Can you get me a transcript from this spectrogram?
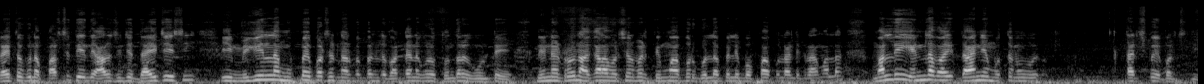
రైతులకున్న పరిస్థితి ఏంది ఆలోచించి దయచేసి ఈ మిగిలిన ముప్పై పర్సెంట్ నలభై పర్సెంట్ వడ్డన కూడా తొందరగా ఉంటే నిన్నటి రోజున అకాల వర్షాలు పడి తిమ్మాపూర్ గుల్లపల్లి బొప్పాపూర్ లాంటి గ్రామాల్లో మళ్ళీ ఎండ్ల వై- ధాన్యం మొత్తం తడిచిపోయే పరిస్థితి.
